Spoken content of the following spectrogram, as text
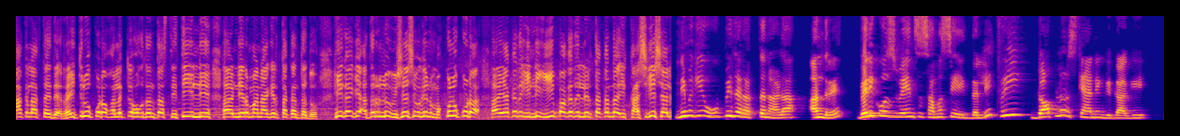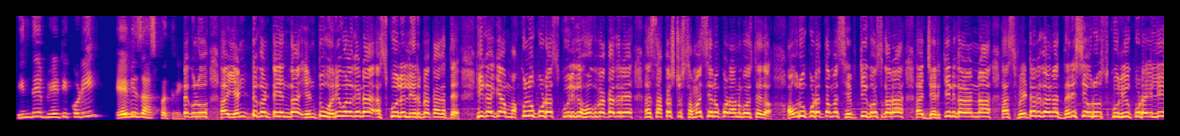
ದಾಖಲಾಗ್ತಾ ಇದೆ. ರೈತರು ಕೂಡ ಹೊಲಕ್ಕೆ ಹೋಗದಂಥ ಸ್ಥಿತಿ ಇಲ್ಲಿ ಆ, ನಿರ್ಮಾಣ ಆಗಿರ್ತಕ್ಕಂಥದ್ದು ಹೀಗಾಗಿ ಅದರಲ್ಲೂ ವಿಶೇಷವಾಗಿ ಮಕ್ಕಳು ಕೂಡ ಯಾಕಂದ್ರೆ ಇಲ್ಲಿ ಈ ಭಾಗದಲ್ಲಿರ್ತಕ್ಕಂಥ ಈ ಖಾಸಗಿ ಶಾಲೆ ನಿಮಗೆ ಉಬ್ಬಿದ ರಕ್ತನಾಳ ಅಂದ್ರೆ ವೆರಿಕೋಸ್ ವೇನ್ಸ್ ಸಮಸ್ಯೆ ಇದ್ದಲ್ಲಿ ಫ್ರೀ ಡಾಪ್ಲರ್ ಸ್ಕ್ಯಾನಿಂಗ್ಗಾಗಿ ಹಿಂದೆ ಭೇಟಿ ಕೊಡಿ. ಏವಿಸ್ ಆಸ್ಪತ್ರೆಗಳು ಎಂಟು ಗಂಟೆಯಿಂದ ಎಂಟೂವರೆ ಒಳಗನೆ ಸ್ಕೂಲಲ್ಲಿ ಇರಬೇಕಾಗತ್ತೆ. ಹೀಗಾಗಿ ಆ ಮಕ್ಕಳು ಕೂಡ ಸ್ಕೂಲಿಗೆ ಹೋಗಬೇಕಾದ್ರೆ ಸಾಕಷ್ಟು ಸಮಸ್ಯೆನೂ ಕೂಡ ಅನುಭವಿಸ್ತಾ ಅವರು ಕೂಡ ತಮ್ಮ ಸೇಫ್ಟಿಗೋಸ್ಕರ ಜರ್ಕಿನ್ಗಳನ್ನು ಸ್ವೆಟರ್ಗಳನ್ನ ಧರಿಸಿ ಅವರು ಸ್ಕೂಲಿಗೂ ಕೂಡ ಇಲ್ಲಿ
